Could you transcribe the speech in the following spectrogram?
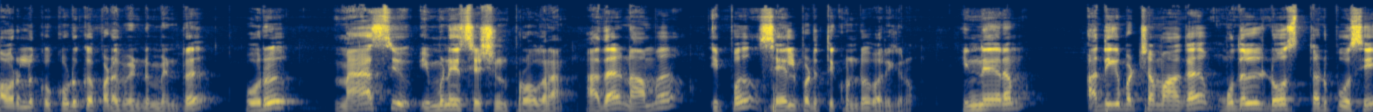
அவர்களுக்கு கொடுக்கப்பட வேண்டும் என்று ஒரு மேசிவ் இம்யூனைசேஷன் ப்ரோக்ராம் அதை நாம் இப்போ செயல்படுத்தி கொண்டு வருகிறோம். இந்நேரம் அதிகபட்சமாக முதல் டோஸ் தடுப்பூசி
